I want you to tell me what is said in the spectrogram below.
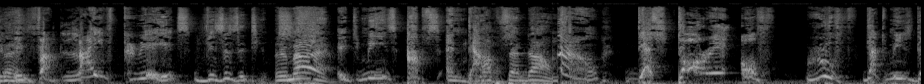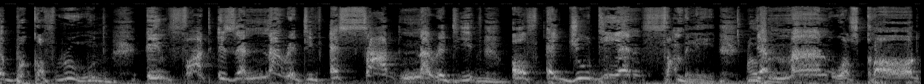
Amen. In fact, life creates vicissitudes. Amen. It means ups and downs. Ups and downs. Now, the story of Ruth, that means the of Ruth, in fact, is a narrative, a sad narrative of a Judean family. The man was called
